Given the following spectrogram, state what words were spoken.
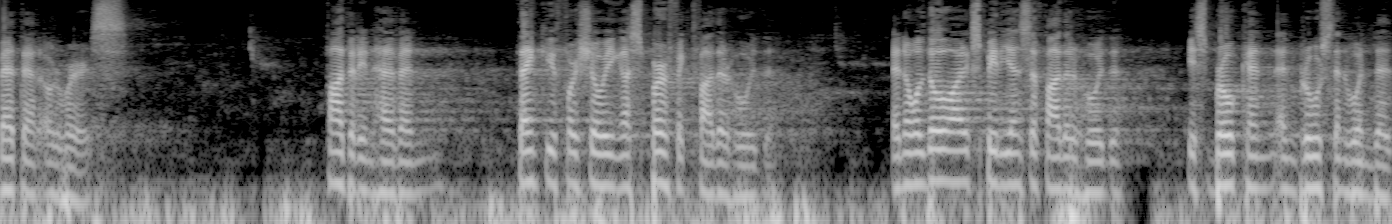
better or worse. Father in heaven, thank you for showing us perfect fatherhood. And although our experience of fatherhood is broken and bruised and wounded,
